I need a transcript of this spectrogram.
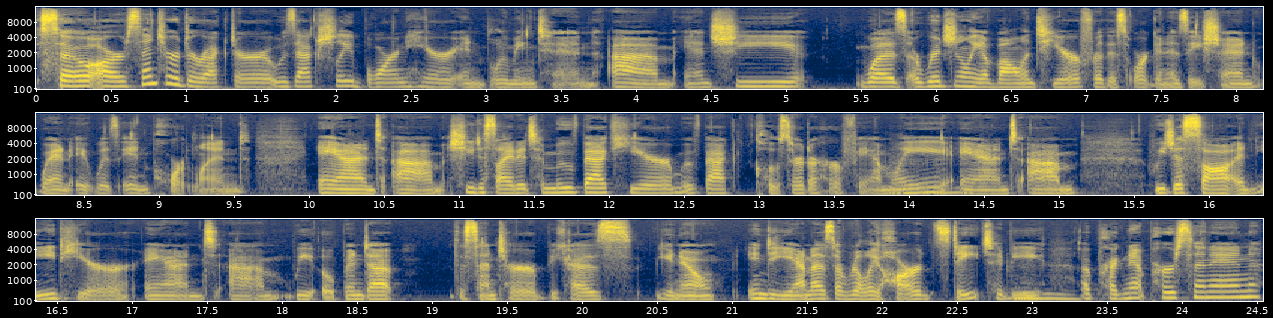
So our center director was actually born here in Bloomington, um, and she was originally a volunteer for this organization when it was in Portland, and um, she decided to move back here, move back closer to her family, and um, we just saw a need here, and um, we opened up the center because you know Indiana is a really hard state to be a pregnant person in,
